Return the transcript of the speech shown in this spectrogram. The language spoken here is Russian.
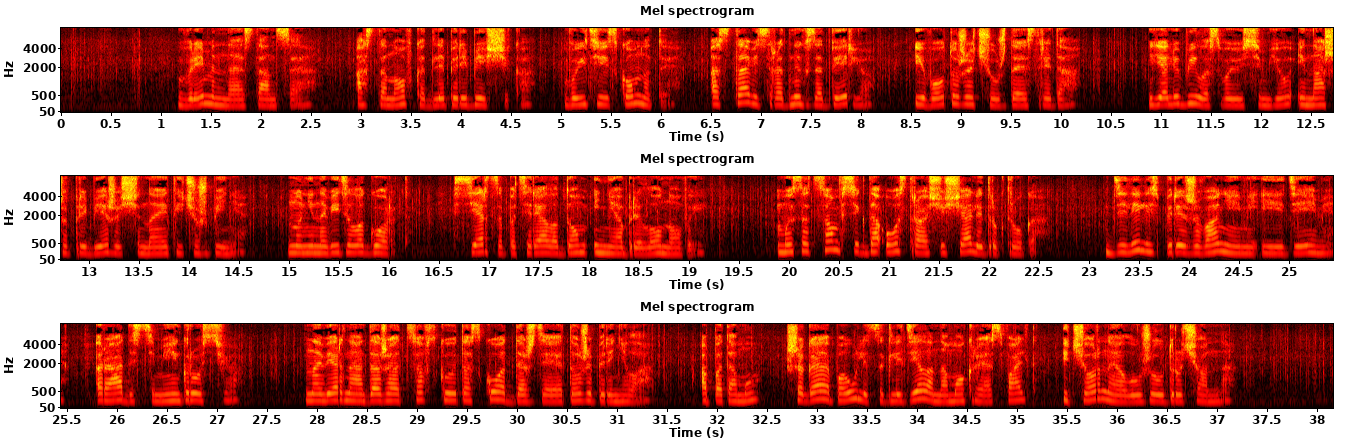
Временная станция, остановка для перебежчика, выйти из комнаты, оставить родных за дверью, и вот уже чуждая среда. Я любила свою семью и наше прибежище на этой чужбине, но ненавидела город. Сердце потеряло дом и не обрело новый. Мы с отцом всегда остро ощущали друг друга. Делились переживаниями и идеями, радостями и грустью. Наверное, даже отцовскую тоску от дождя я тоже переняла. А потому, шагая по улице, глядела на мокрый асфальт и черные лужи удрученно.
